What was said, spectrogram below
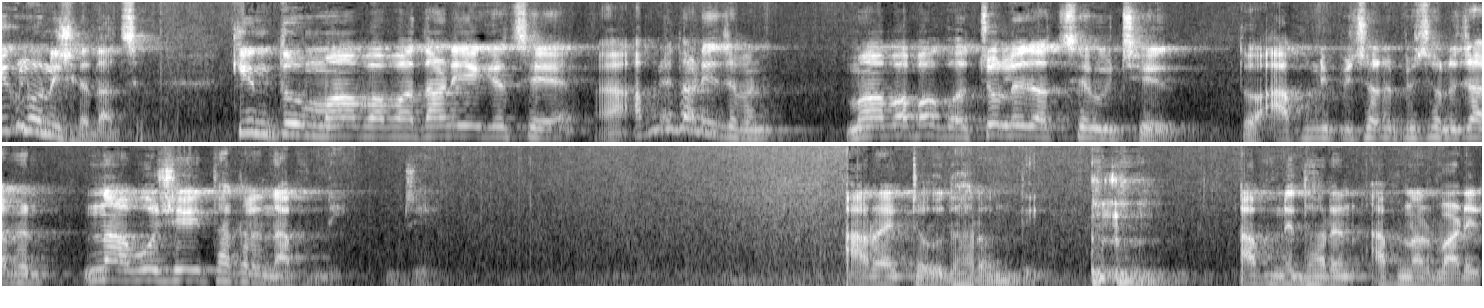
এগুলো নিষেধ আছে। কিন্তু মা বাবা দাঁড়িয়ে গেছে আপনি দাঁড়িয়ে যাবেন। মা বাবা চলে যাচ্ছে উঠে তো আপনি পিছনে পিছনে যাবেন। না বসেই থাকলেন আপনি। জি। আরও একটা উদাহরণ দিই। আপনি ধরেন আপনার বাড়ির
